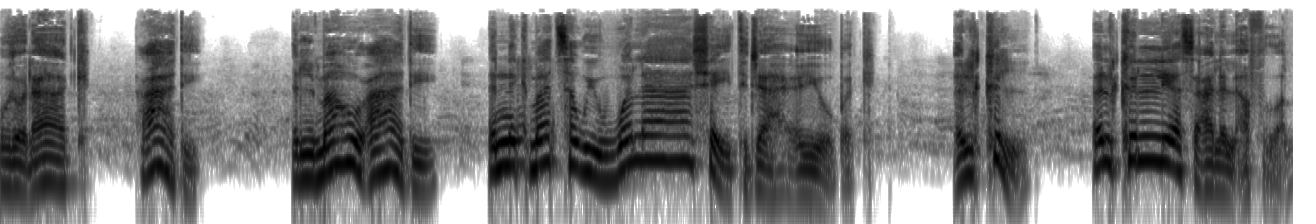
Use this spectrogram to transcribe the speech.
وذولاك عادي. الما هو عادي إنك ما تسوي ولا شيء تجاه عيوبك. الكل الكل يسعى للأفضل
